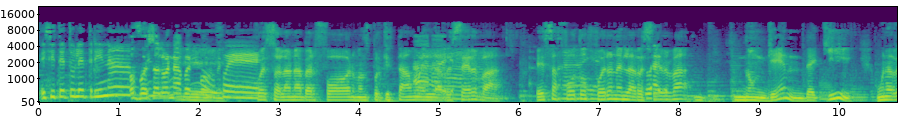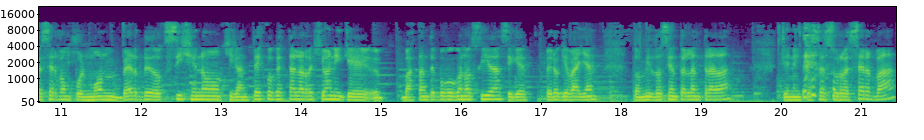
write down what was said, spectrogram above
¿Hiciste tu letrina? ¿O fue solo una Eh, performance? Fue... Fue sola una performance porque estábamos en la Ah, ya. reserva. Esas Ah, fotos ya. fueron en la reserva Nonguén, de aquí. Una reserva, un pulmón verde de oxígeno gigantesco que está en la región y que eh, bastante poco conocida, así que espero que vayan. 2200 en la entrada. Tienen que hacer su reserva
